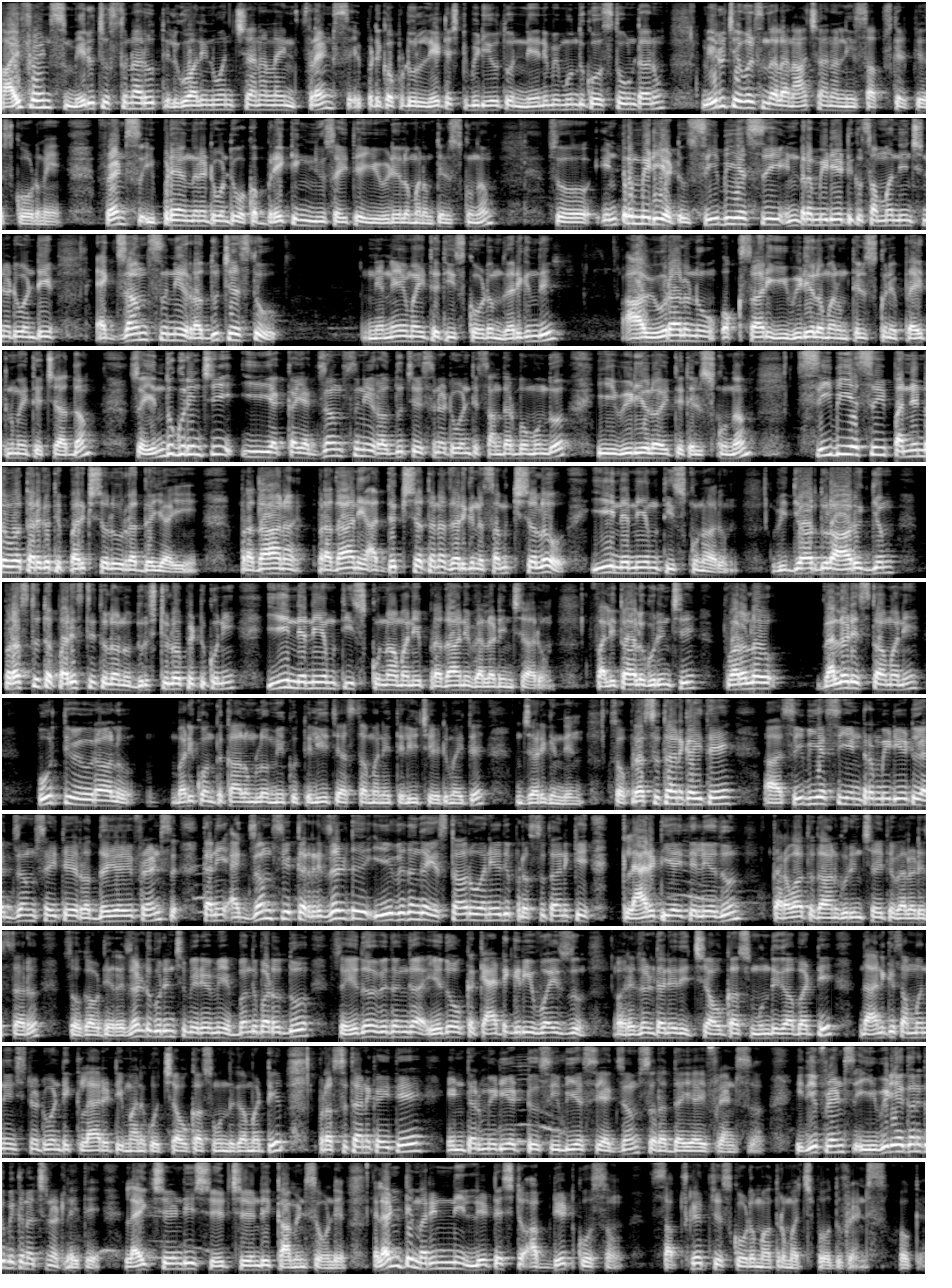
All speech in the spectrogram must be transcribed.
Hi friends మీరు చూస్తున్నారు Telugu all in one channel nine. Friends ఎప్పటికప్పుడు లేటెస్ట్ వీడియోతో నేను మీ ముందుకు వస్తూ ఉంటాను. మీరు చేయవలసింది అలా నా ఛానల్ని సబ్స్క్రైబ్ చేసుకోవడమే. ఫ్రెండ్స్ ఇప్పుడే అందినటువంటి ఒక బ్రేకింగ్ న్యూస్ అయితే ఈ వీడియోలో మనం తెలుసుకుందాం. సో ఇంటర్మీడియట్ సిబిఎస్సి ఇంటర్మీడియట్కు సంబంధించినటువంటి ఎగ్జామ్స్ని రద్దు చేస్తూ నిర్ణయం అయితే తీసుకోవడం జరిగింది. ఆ వివరాలను ఒకసారి ఈ వీడియోలో మనం తెలుసుకునే ప్రయత్నం అయితే చేద్దాం. సో ఎందు గురించి ఈ యొక్క ఎగ్జామ్స్ని రద్దు చేసినటువంటి సందర్భం ఉందో ఈ వీడియోలో అయితే తెలుసుకుందాం. సిబిఎస్ఈ పన్నెండవ తరగతి పరీక్షలు రద్దయ్యాయి. ప్రధాన ప్రధాని అధ్యక్షతన జరిగిన సమీక్షలో ఈ నిర్ణయం తీసుకున్నారు. విద్యార్థుల ఆరోగ్యం ప్రస్తుత పరిస్థితులను దృష్టిలో పెట్టుకుని ఈ నిర్ణయం తీసుకున్నామని ప్రధాని వెల్లడించారు. ఫలితాలు గురించి త్వరలో వెల్లడిస్తామని పూర్తి వివరాలు మరికొంతకాలంలో మీకు తెలియచేస్తామని తెలియచేయడం అయితే జరిగింది. సో ప్రస్తుతానికైతే సిబిఎస్ఈ ఇంటర్మీడియట్ ఎగ్జామ్స్ అయితే రద్దయ్యాయి ఫ్రెండ్స్. కానీ ఎగ్జామ్స్ యొక్క రిజల్ట్ ఏ విధంగా ఇస్తారు అనేది ప్రస్తుతానికి క్లారిటీ అయితే లేదు. తర్వాత దాని గురించి అయితే వెల్లడిస్తారు. సో కాబట్టి రిజల్ట్ గురించి మీరేమీ ఇబ్బంది పడొద్దు. సో ఏదో విధంగా ఏదో ఒక కేటగిరీ వైజ్ రిజల్ట్ అనేది ఇచ్చే అవకాశం ఉంది కాబట్టి దానికి సంబంధించినటువంటి క్లారిటీ మనకు వచ్చే అవకాశం ఉంది కాబట్టి ప్రస్తుతానికైతే ఇంటర్మీడియట్ సిబిఎస్ఈ ఎగ్జామ్స్ రద్దయ్యాయి ఫ్రెండ్స్. ఇది ఫ్రెండ్స్ ఈ వీడియో కనుక మీకు నచ్చినట్లయితే లైక్ చేయండి షేర్ చేయండి కామెంట్స్ ఇవ్వండి. ఇలాంటి మరిన్ని లేటెస్ట్ అప్డేట్ కోసం సబ్స్క్రైబ్ చేసుకోవడం మాత్రం మర్చిపోవద్దు ఫ్రెండ్స్. ఓకే.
